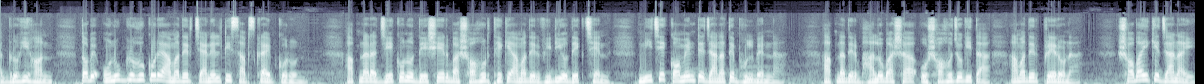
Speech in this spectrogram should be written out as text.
আগ্রহী হন, তবে অনুগ্রহ করে আমাদের চ্যানেলটি সাবস্ক্রাইব করুন। আপনারা যে কোনো দেশের বা শহর থেকে আমাদের ভিডিও দেখছেন, নিচে কমেন্টে জানাতে ভুলবেন না। আপনাদের ভালোবাসা ও সহযোগিতা আমাদের প্রেরণা। সবাইকে জানাই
